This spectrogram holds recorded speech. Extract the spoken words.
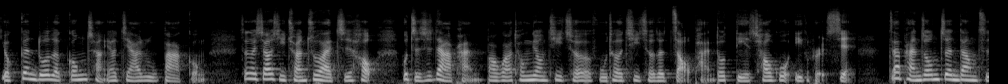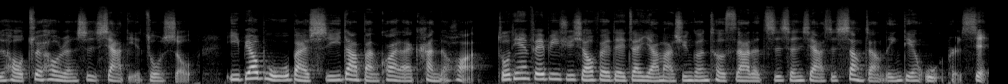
有更多的工厂要加入罢工。这个消息传出来之后，不只是大盘，包括通用汽车、福特汽车的早盘都跌超过一个 percent。在盘中震荡之后，最后仍是下跌作收。以标普五百十一大板块来看的话，昨天非必需消费类在亚马逊跟特斯拉的支撑下是上涨零点五个 percent，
